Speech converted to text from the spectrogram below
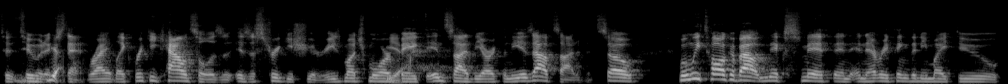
to, to an yeah. extent, right? Like Ricky Council is a, is a streaky shooter. He's much more yeah. baked inside the arc than he is outside of it. So when we talk about Nick Smith and, and everything that he might do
